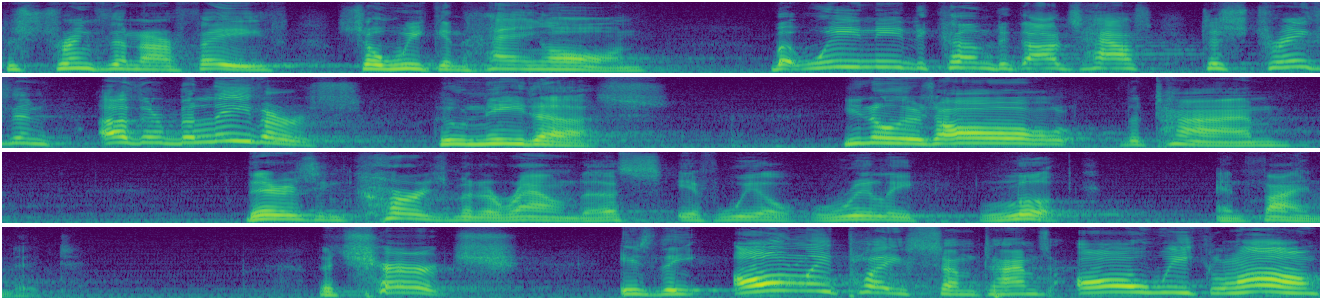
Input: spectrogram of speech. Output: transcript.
to strengthen our faith so we can hang on, but we need to come to God's house to strengthen other believers who need us. You know, there's all the time there is encouragement around us if we'll really look and find it. The church is the only place sometimes all week long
